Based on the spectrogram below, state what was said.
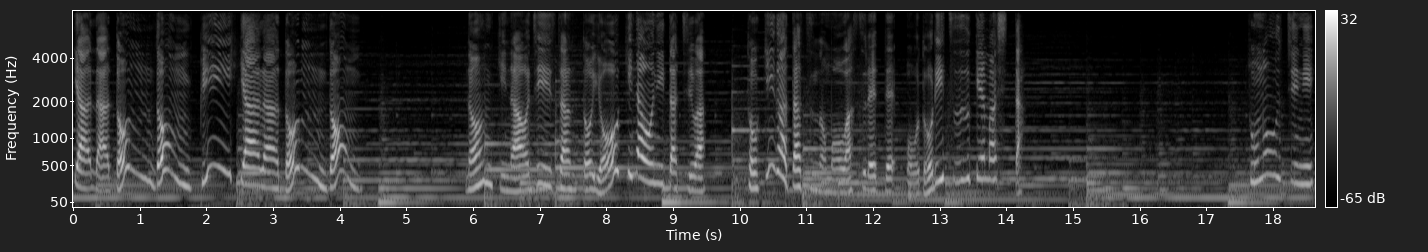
ヒャラどんどんピーヒャラどんどんのんきなおじいさんと陽気な鬼たちは時が経つのも忘れて踊り続けました。そのうちに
